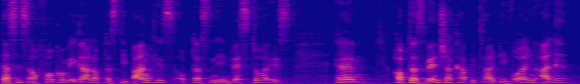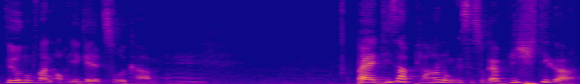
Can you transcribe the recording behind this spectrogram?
Das ist auch vollkommen egal, ob das die Bank ist, ob das ein Investor ist, ähm, ob das Venture-Kapital, die wollen alle irgendwann auch ihr Geld zurückhaben. Mhm. Bei dieser Planung ist es sogar wichtiger,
